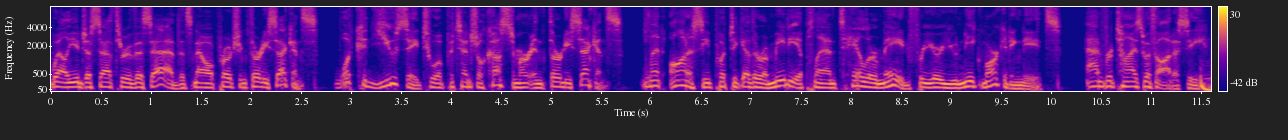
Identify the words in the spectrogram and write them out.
Well, you just sat through this ad that's now approaching 30 seconds. What could you say to a potential customer in 30 seconds? Let Odyssey put together a media plan tailor made for your unique marketing needs. Advertise with Odyssey.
